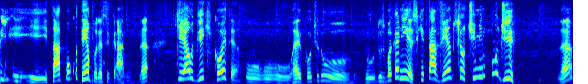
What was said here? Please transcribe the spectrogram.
e está há pouco tempo nesse cargo, né? Que é o Dick Coiter, o, o head coach do, do, dos Bacanias, que está vendo seu time implodir, né?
